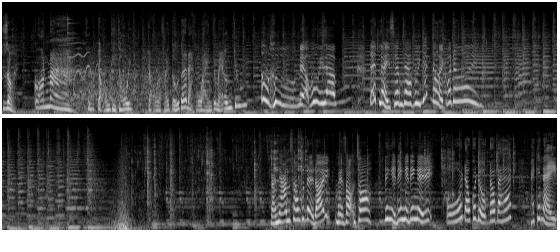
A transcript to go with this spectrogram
Rồi con mà. Không chọn thì thôi Chọn là phải tử tế đàng hoàng cho mẹ ưng chứ. Ừ, mẹ vui lắm. Tết này xem ra vui nhất đời con ơi. Cả nhà ăn xong cứ để đấy Mẹ dọn cho. Đi nghỉ đi nghỉ đi nghỉ. Ủa đâu có được đâu bác Mấy cái này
